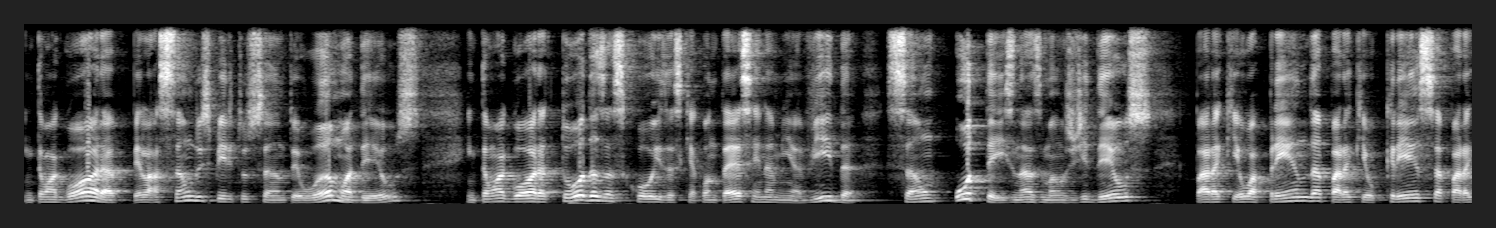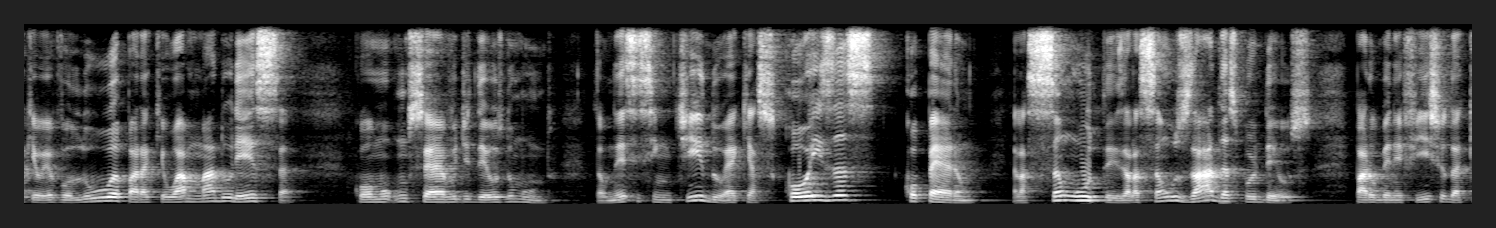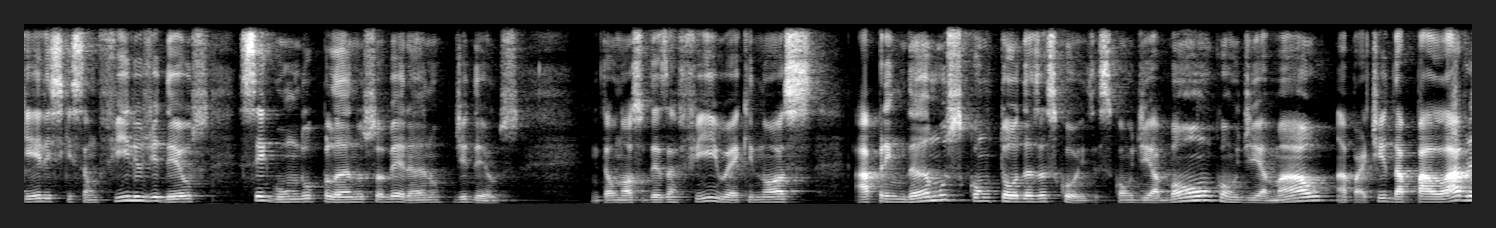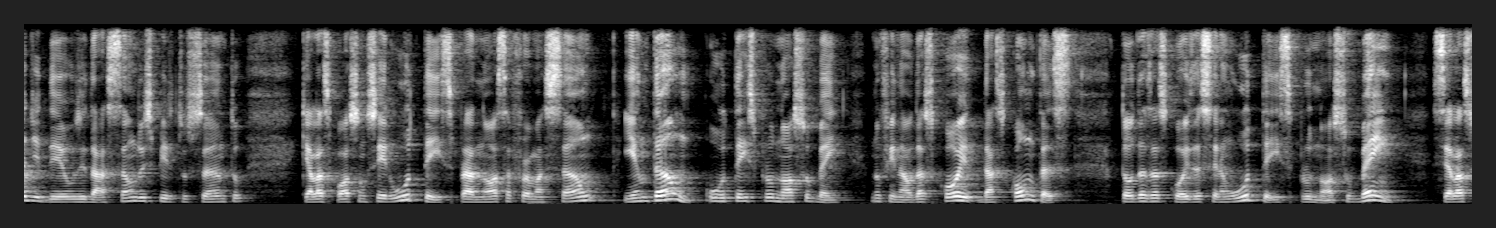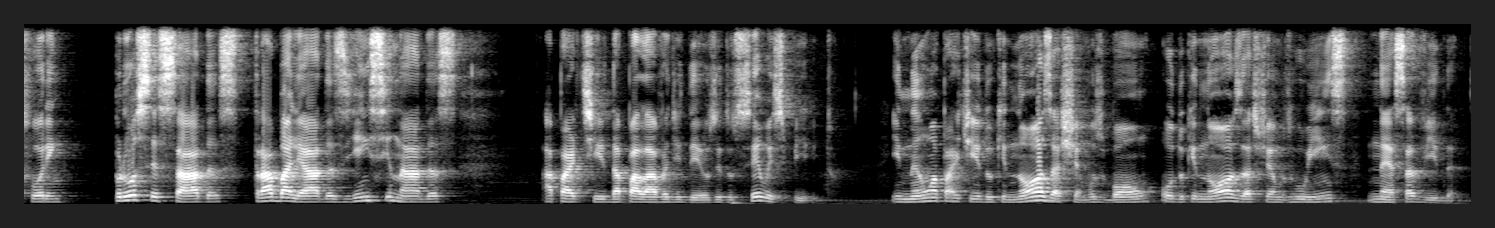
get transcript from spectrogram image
Então, agora, pela ação do Espírito Santo, eu amo a Deus. Então, agora, todas as coisas que acontecem na minha vida são úteis nas mãos de Deus para que eu aprenda, para que eu cresça, para que eu evolua, para que eu amadureça como um servo de Deus do mundo. Então, nesse sentido, é que as coisas cooperam elas são úteis, elas são usadas por Deus para o benefício daqueles que são filhos de Deus, segundo o plano soberano de Deus. Então, nosso desafio é que nós aprendamos com todas as coisas, com o dia bom, com o dia mau, a partir da palavra de Deus e da ação do Espírito Santo, que elas possam ser úteis para a nossa formação e então úteis para o nosso bem. No final das, das contas, todas as coisas serão úteis para o nosso bem se elas forem processadas, trabalhadas e ensinadas a partir da palavra de Deus e do seu Espírito e não a partir do que nós achamos bom ou do que nós achamos ruins nessa vida.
